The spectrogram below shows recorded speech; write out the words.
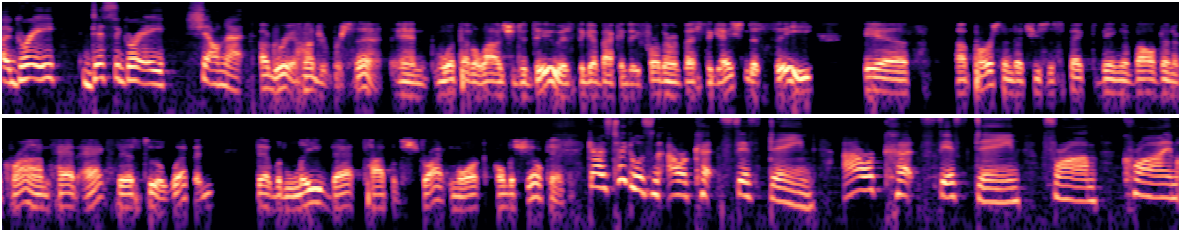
Agree, disagree, Shelnutt? Agree 100%. And what that allows you to do is to go back and do further investigation to see if a person that you suspect being involved in a crime had access to a weapon that would leave that type of strike mark on the shell casing. Guys, take a listen to Our Cut 15. Our Cut 15 from Crime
